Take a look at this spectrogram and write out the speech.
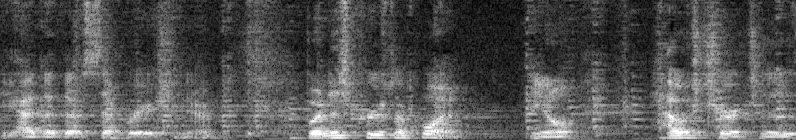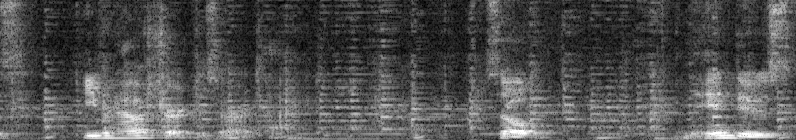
You had that, that separation there. But this proves my point. You know, house churches, even house churches are attacked. So the Hindus,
